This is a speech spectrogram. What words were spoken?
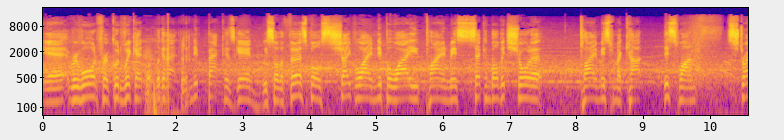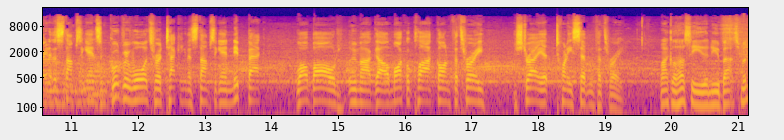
Yeah, reward for a good wicket. Look at that, the nip back again. We saw the first ball shape away, nip away, play and miss. Second ball a bit shorter, play and miss from a cut. This one, straight at the stumps again. Some good rewards for attacking the stumps again. Nip back, well bowled, Umar Gul. Michael Clarke gone for three. Australia 27 for three. Michael Hussey, the new batsman.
